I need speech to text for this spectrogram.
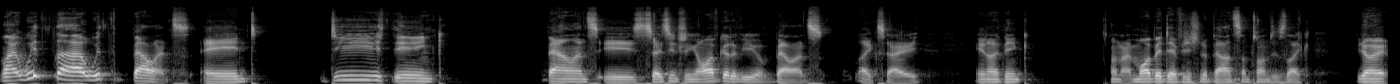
Like with uh, with balance, and do you think balance is so? It's interesting. I've got a view of balance, like say, and I think I don't know. My best definition of balance sometimes is like, you know,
